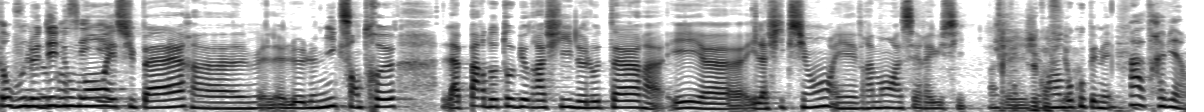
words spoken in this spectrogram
Donc vous le dénouement est super. Euh, le, mix entre la part d'autobiographie de l'auteur et, euh, et, la fiction est vraiment assez réussi. J'ai vraiment beaucoup aimé. Ah très bien.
